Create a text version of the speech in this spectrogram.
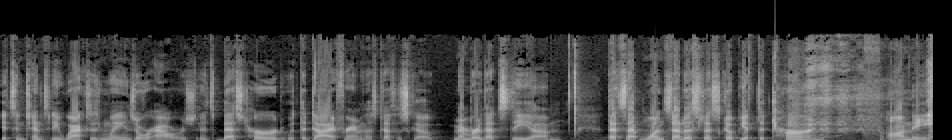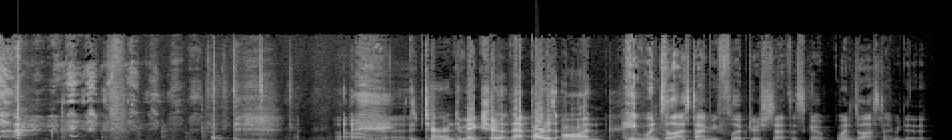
Its intensity waxes and wanes over hours, and it's best heard with the diaphragm of the stethoscope. Remember, that's the um, that's that one side of the stethoscope you have to turn on the oh, man. to turn to make sure that that part is on. Hey, when's the last time you flipped your stethoscope? When's the last time you did it?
